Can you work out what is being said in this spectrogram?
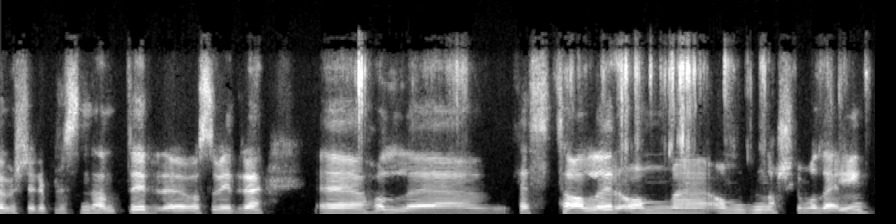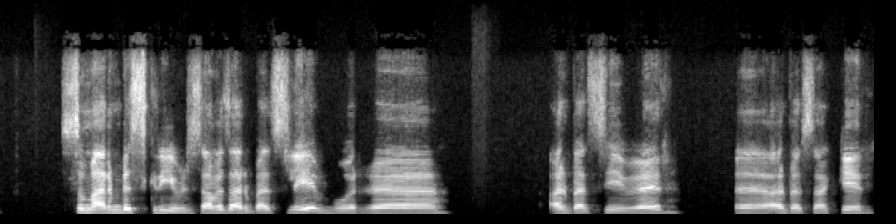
øverste representanter eh, osv. Eh, holde festtaler om, om, den norske modellen, som er en beskrivelse av et arbeidsliv hvor arbeidsgiver, arbeidstaker,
